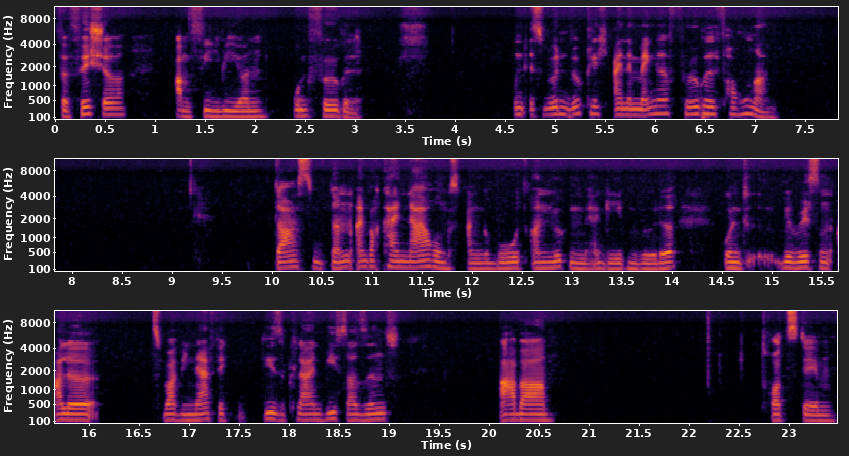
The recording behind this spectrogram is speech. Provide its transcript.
für Fische, Amphibien und Vögel und es würden wirklich eine Menge Vögel verhungern. Da es dann einfach kein Nahrungsangebot an Mücken mehr geben würde. Und wir wissen alle zwar, wie nervig diese kleinen Biester sind, aber trotzdem,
